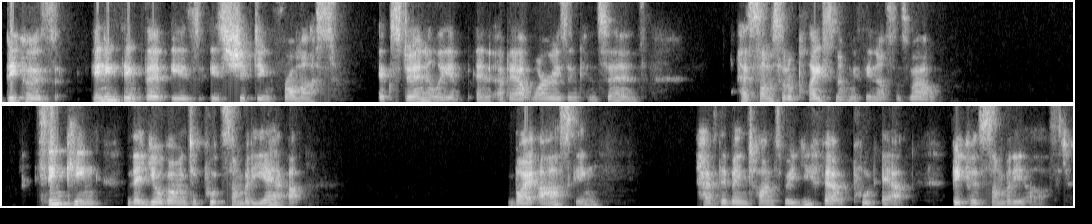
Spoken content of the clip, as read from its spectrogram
Because anything that is is shifting from us externally and about worries and concerns has some sort of placement within us as well thinking that you're going to put somebody out by asking, have there been times where you felt put out because somebody asked?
